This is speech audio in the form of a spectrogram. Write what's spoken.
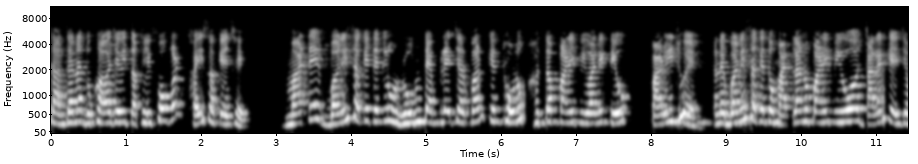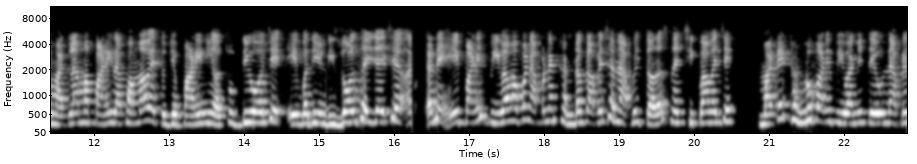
સાંધાના દુખાવા જેવી તકલીફો પણ થઈ શકે છે. માટે બની શકે તેટલું રૂમ ટેમ્પરેચર પર કે થોડું હતપ પાણી પીવાની ટેવ પાડવી જોઈએ. અને બની શકે તો માટલાનું પાણી પીવું. કારણ કે જે માટલામાં પાણી રાખવામાં આવે તો જે પાણીની અશુદ્ધિ હોય છે એ બધી ડિઝોલ્વ થઈ જાય છે. અને એ પાણી પીવામાં પણ આપણને ઠંડક આપે છે અને આપણી તરસને છીપાવે છે. માટે ઠંડુ પાણી પીવાની ટેવને આપણે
